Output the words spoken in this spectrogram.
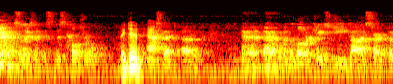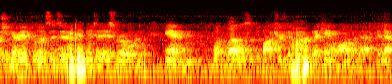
so there's like this this cultural They did. aspect of when the lowercase g gods started pushing their influence into They did. into Israel and, and what levels of debauchery that, were, Uh-huh. that came along with that, and that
